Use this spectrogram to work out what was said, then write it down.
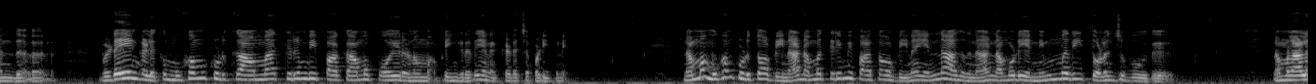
அந்த விடயங்களுக்கு முகம் கொடுக்காம திரும்பி பார்க்காம போயிடணும் அப்படிங்கிறது எனக்கு கிடைச்ச படிப்பினை. நம்ம முகம் கொடுத்தோம் அப்படின்னா நம்ம திரும்பி பார்த்தோம் அப்படின்னா என்ன ஆகுதுன்னா நம்முடைய நிம்மதி தொலைஞ்சு போகுது. நம்மளால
